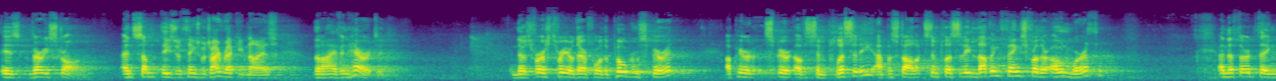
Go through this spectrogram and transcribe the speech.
is very strong. And some these are things which I recognize that I have inherited. And those first three are therefore the pilgrim spirit, a spirit of simplicity, apostolic simplicity, loving things for their own worth. And the third thing,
